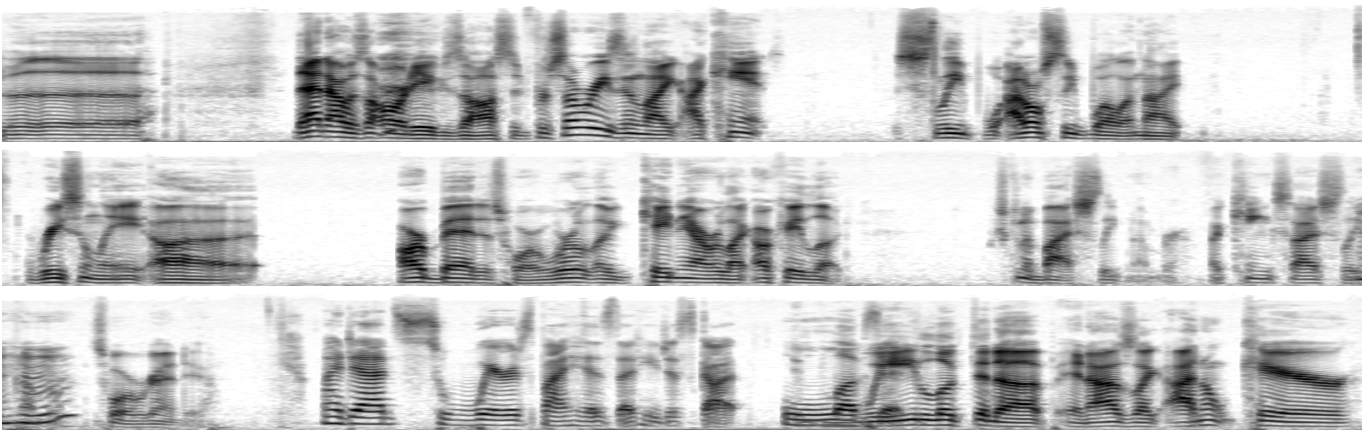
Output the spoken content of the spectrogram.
uh, that I was already exhausted for some reason. Like I can't sleep. I don't sleep well at night. Recently, uh, our bed is horrible. We're like Katie and I were like, okay, look, we're just gonna buy a sleep number, a king size sleep Mm-hmm. number. That's what we're gonna do. My dad swears by his that he just got. Loves we it. looked it up, and I was like, I don't care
